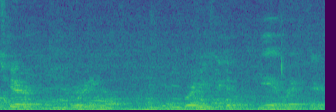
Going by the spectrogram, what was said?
Chair, where are you, where are you? Yeah, right there.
